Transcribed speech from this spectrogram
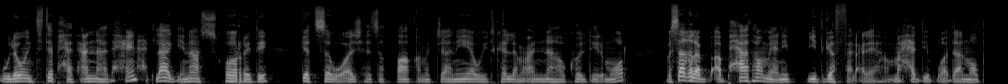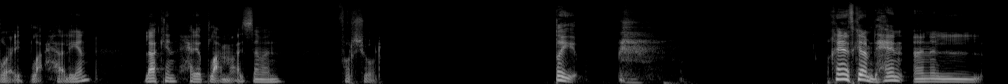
ولو أنت تبحث عنها دحين حتلاقي ناس already قد سووا أجهزة طاقة مجانية ويتكلموا عنها وكل دي الأمور بس أغلب أبحاثهم يعني بيتقفل عليها ما حد يبغى ذا الموضوع يطلع حاليا لكن حيطلع مع الزمن for sure طيب خلينا نتكلم دحين عن ال...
